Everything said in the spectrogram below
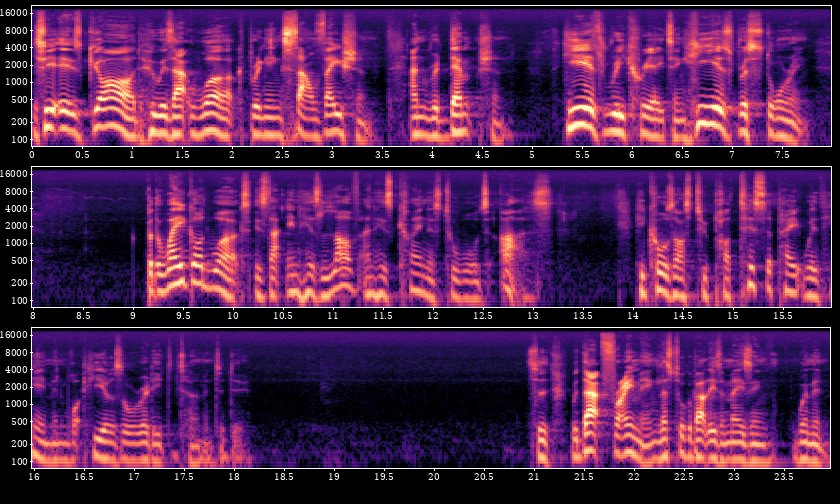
You see, it is God who is at work bringing salvation and redemption. He is recreating, He is restoring. But the way God works is that in His love and His kindness towards us, He calls us to participate with Him in what He has already determined to do. So, with that framing, let's talk about these amazing women.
